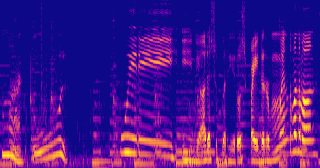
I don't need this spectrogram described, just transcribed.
Mantul. Widih, ini ada superhero Spider-Man, teman-teman.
